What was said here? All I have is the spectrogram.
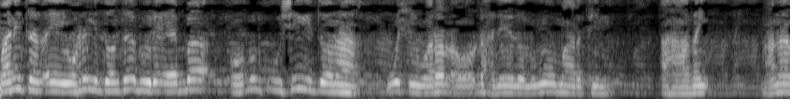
maalintaas ayay warrami doontaa buu yidhi eebba oo dhulka uu sheegi doonaa wixii warar oo dhexdeeda lagu maaratin ahaaday. Macnaha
